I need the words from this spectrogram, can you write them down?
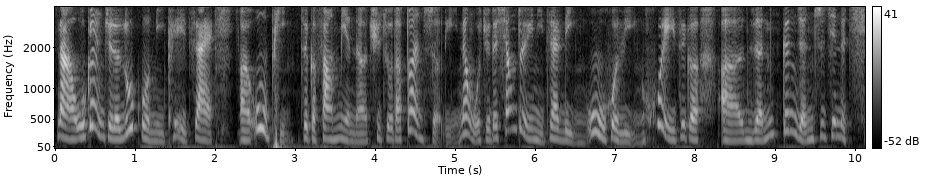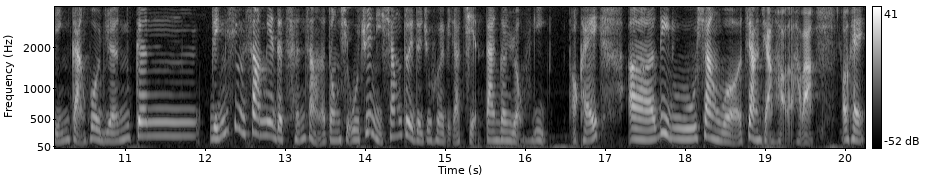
那我个人觉得，如果你可以在呃物品这个方面呢去做到断舍离，那我觉得相对于你在领悟或领会这个呃人跟人之间的情感或人跟灵性上面的成长的东西，我觉得你相对的就会比较简单跟容易。OK，呃，例如像我这样讲好了，好吧？OK，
